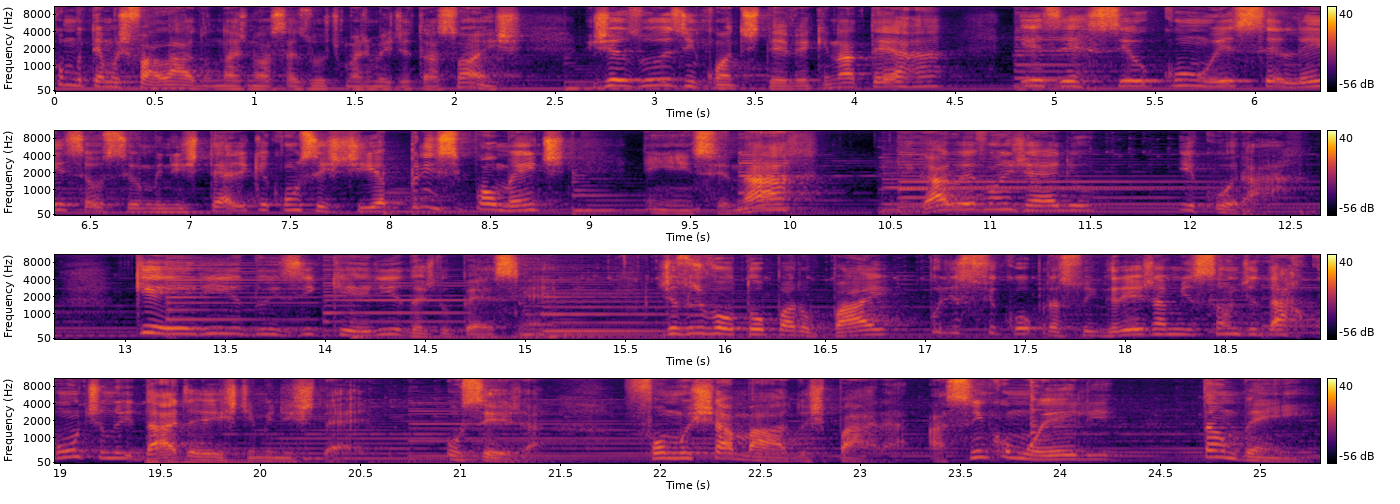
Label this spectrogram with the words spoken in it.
Como temos falado nas nossas últimas meditações, Jesus, enquanto esteve aqui na terra, exerceu com excelência o seu ministério que consistia principalmente em ensinar, pregar o evangelho e curar. Queridos e queridas do PSM, Jesus voltou para o Pai, por isso ficou para a sua igreja a missão de dar continuidade a este ministério. Ou seja, fomos chamados para, assim como ele, também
